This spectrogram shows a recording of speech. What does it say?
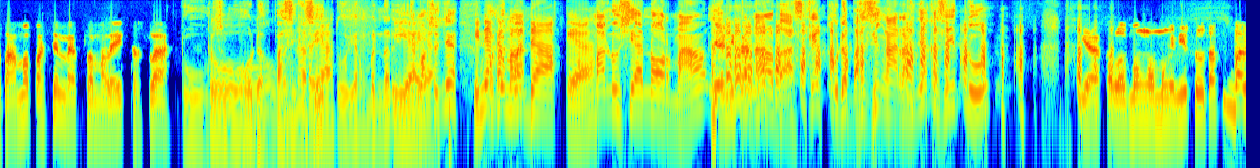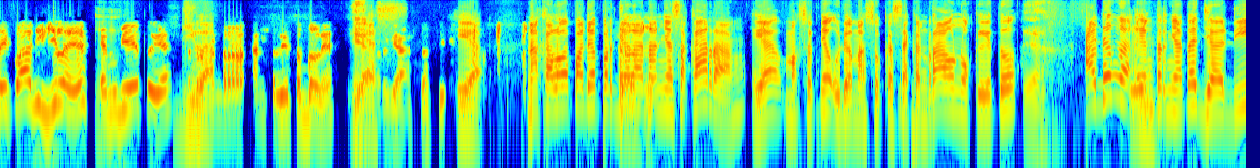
Pertama pasti Nets sama Lakers lah. Tuh, Tuh, semua udah pasti ke bener ya. situ. Yang bener Iya, ya, iya. maksudnya Ini akan meledak ya. manusia normal yang kenal basket udah pasti ngarahnya ke situ. ya kalau mau ngomongin itu, tapi balik lagi gila ya NBA itu ya. Gila. Bener-bener unpredictable ya. Yes. Luar biasa sih. Iya. Nah, kalau pada perjalanannya sekarang ya, maksudnya udah masuk ke second round waktu itu, Ya. Ada nggak yang ternyata jadi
